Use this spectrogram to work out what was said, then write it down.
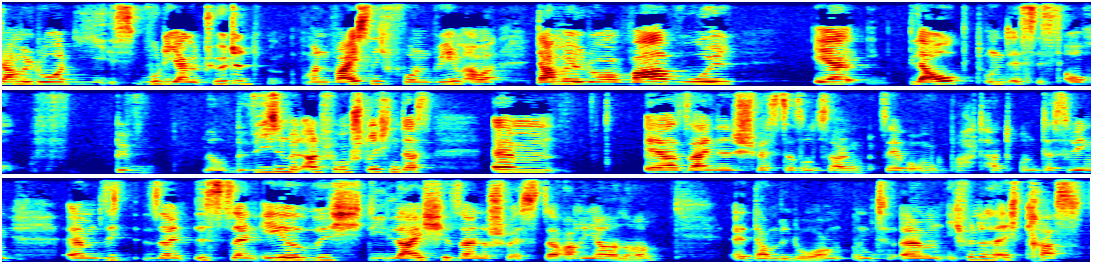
Dumbledore, die ist, wurde ja getötet. Man weiß nicht von wem, aber Dumbledore war wohl, er glaubt und es ist auch be ja, bewiesen mit Anführungsstrichen, dass ähm, er seine Schwester sozusagen selber umgebracht hat und deswegen ähm, sieht sein, ist sein Ehewicht die Leiche seiner Schwester Ariana äh, Dumbledore und ähm, ich finde das echt krass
